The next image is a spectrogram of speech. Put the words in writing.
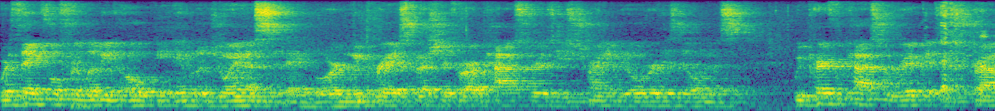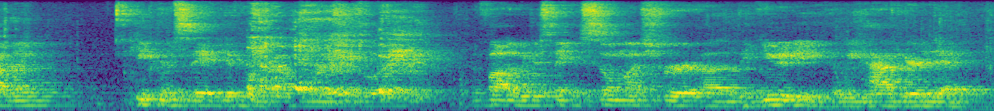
We're thankful for Living Hope being able to join us today, Lord. And we pray especially for our pastor as he's trying to get over his illness. We pray for Pastor Rick as he's traveling. Keep him safe, give him traveling mercies, Lord. And Father, we just thank you so much for uh, the unity that we have here today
